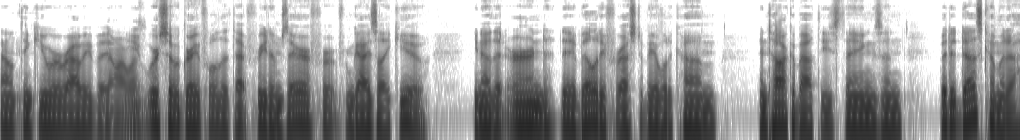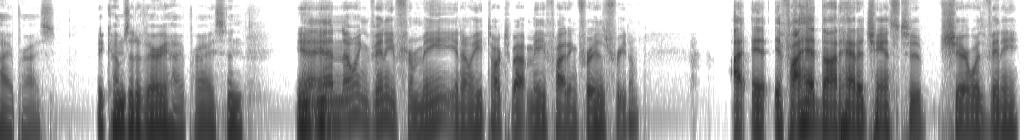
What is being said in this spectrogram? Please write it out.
I don't think you were, Robbie. But No, you- we're so grateful that that freedom's there for from guys like you, you know, that earned the ability for us to be able to come and talk about these things. And but it does come at a high price. It comes at a very high price, and And, and knowing Vinny, for me, you know, he talked about me fighting for his freedom. I, i- if I had not had a chance to share with Vinny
